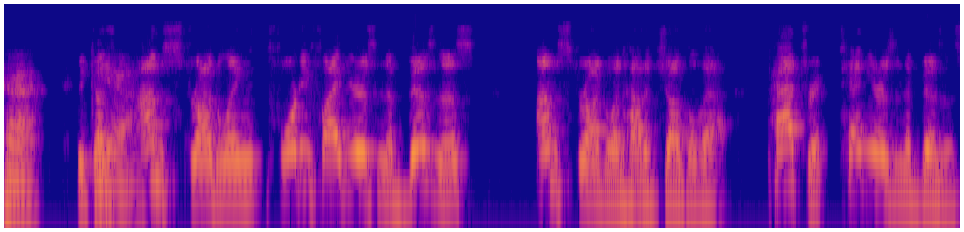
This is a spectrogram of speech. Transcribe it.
because yeah. I'm struggling 45 years in the business. I'm struggling how to juggle that. Patrick, 10 years in the business,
